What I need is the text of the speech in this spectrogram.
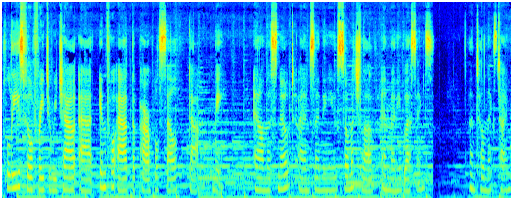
please feel free to reach out at info at thepowerfulself.me. And on this note, I am sending you so much love and many blessings. Until next time.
